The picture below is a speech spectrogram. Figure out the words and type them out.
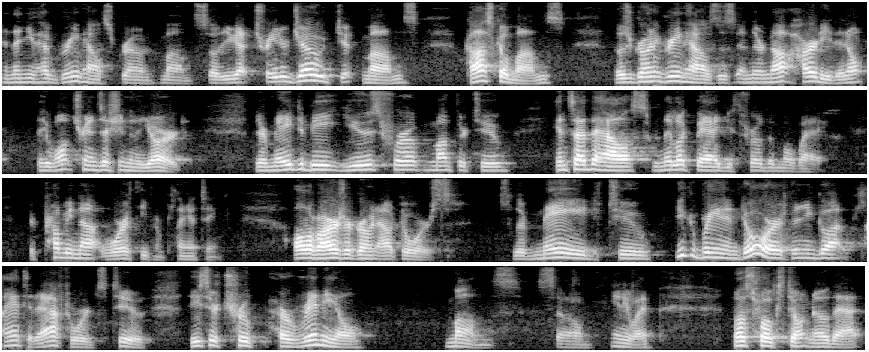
and then you have greenhouse grown mums. So you got Trader Joe mums, Costco mums. Those are grown in greenhouses, and they're not hardy. They don't. They won't transition in the yard. They're made to be used for a month or two inside the house. When they look bad, you throw them away. They're probably not worth even planting. All of ours are grown outdoors. So they're made to, you can bring it indoors, but then you can go out and plant it afterwards too. These are true perennial mums. So anyway, most folks don't know that.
